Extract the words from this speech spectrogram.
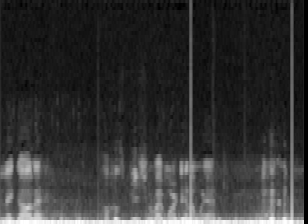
Legal, né? Olha os bichos, vai mordendo a mulher.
